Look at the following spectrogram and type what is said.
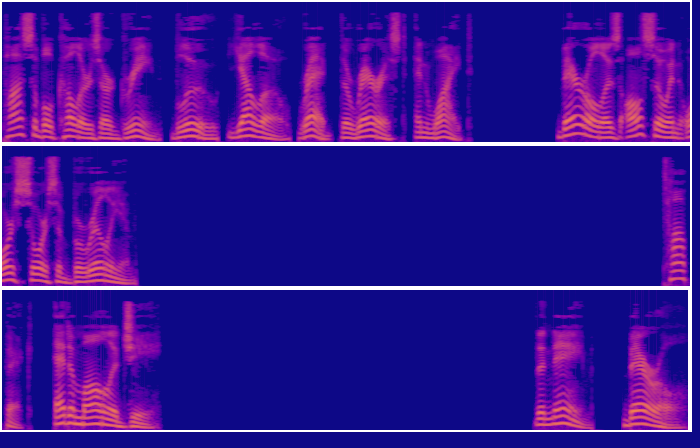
Possible colors are green, blue, yellow, red, the rarest, and white. Beryl is also an ore source of beryllium. Topic: Etymology. The name beryl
